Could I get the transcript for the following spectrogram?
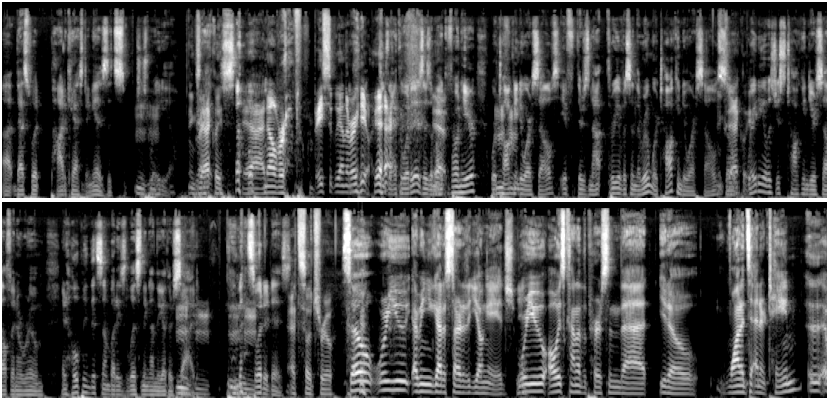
Uh, that's what podcasting is it's just radio Exactly. So- Yeah, I know. We're basically on the radio. Yeah. exactly what it is there's a Yeah. Mm-hmm. microphone here we're talking to ourselves if there's not three of us in the room we're talking to ourselves Exactly. so radio is just talking to yourself in a room and hoping that somebody's listening on the other side Mm-hmm. that's what it is That's so true. So were you? I mean, you got to start at a young age. Were you always kind of the person that you know wanted to entertain, uh,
